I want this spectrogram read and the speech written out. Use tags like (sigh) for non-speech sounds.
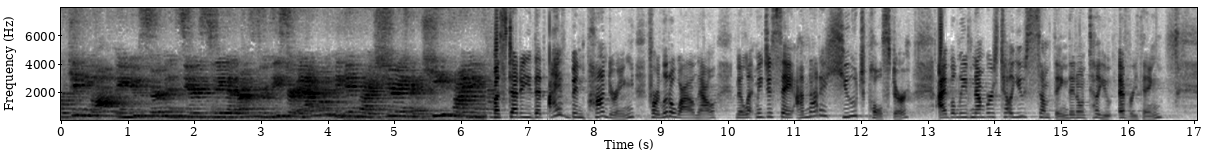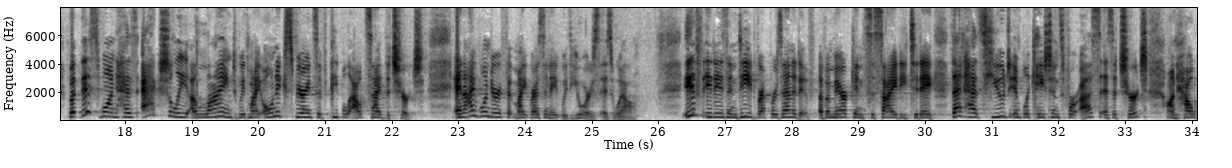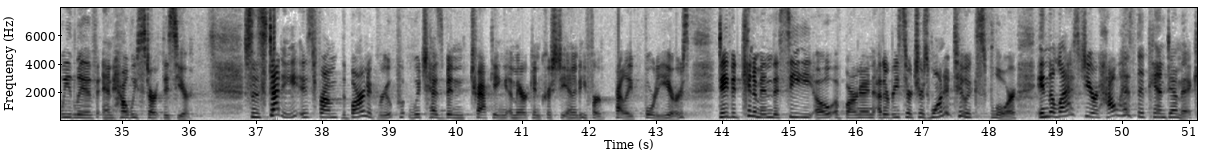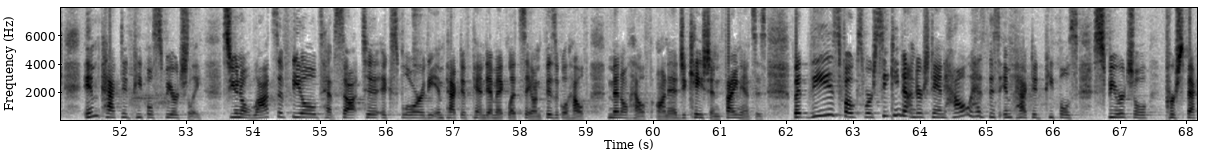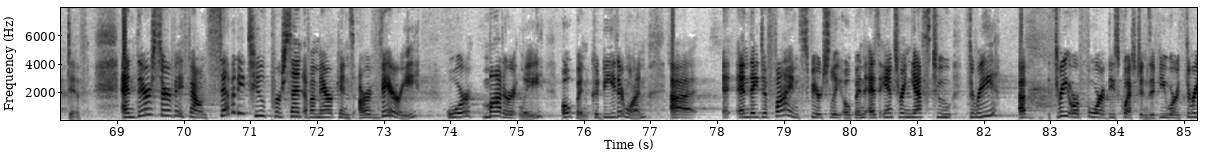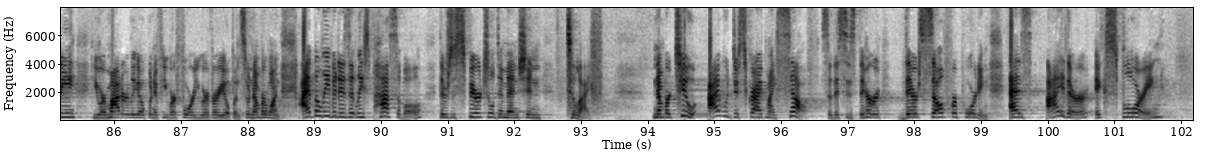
We're kicking off a new sermon series today that runs through Easter, and I want to begin by sharing a key finding from a study that I've been pondering for a little while now. Now, let me just say, I'm not a huge pollster. I believe numbers tell you something, they don't tell you everything. But this one has actually aligned with my own experience of people outside the church. And I wonder if it might resonate with yours as well. If it is indeed representative of American society today, that has huge implications for us as a church on how we live and how we start this year. So, the study is from the Barna Group, which has been tracking American Christianity for probably 40 years. David Kinnaman, the CEO of Barna, and other researchers wanted to explore in the last year how has the pandemic impacted people spiritually? So, you know, lots of fields have sought to explore the impact of pandemic, let's say on physical health, mental health, on education, finances. But these folks were seeking to understand how has this impacted people's spiritual perspective. And their survey found 72% of Americans are very or moderately open, could be either one. Uh, and they define spiritually open as answering yes to three of three or four of these questions. If you were three, you were moderately open. If you were four, you were very open. So, number one, I believe it is at least possible there's a spiritual dimension to life. Number two, I would describe myself, so this is their, their self reporting, as either exploring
